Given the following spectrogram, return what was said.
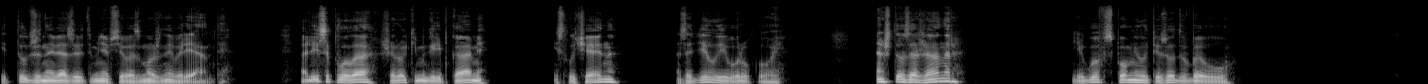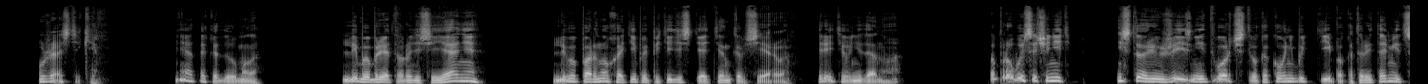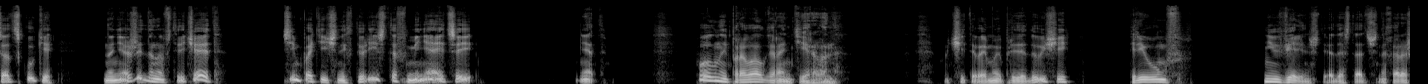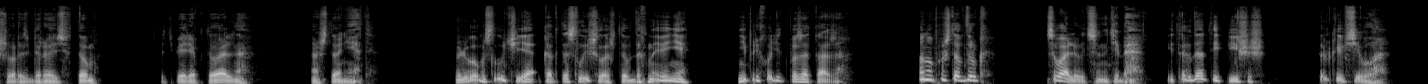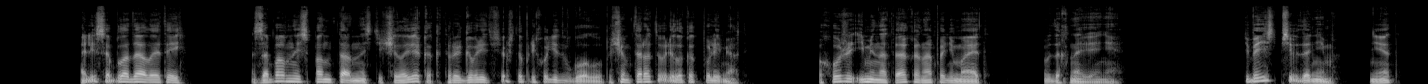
и тут же навязывает мне всевозможные варианты. Алиса плыла широкими грибками и случайно задела его рукой. «А что за жанр?» Его вспомнил эпизод в БУ. «Ужастики». Я так и думала. Либо бред вроде сияния, либо порнуха типа пятидесяти оттенков серого. Третьего не дано. Попробуй сочинить историю жизни и творчества какого-нибудь типа, который томится от скуки, но неожиданно встречает симпатичных туристов, меняется и... Нет, полный провал гарантирован. Учитывая мой предыдущий триумф, не уверен, что я достаточно хорошо разбираюсь в том, что теперь актуально, а что нет. В любом случае, я как-то слышала, что вдохновение не приходит по заказу. Оно просто вдруг сваливается на тебя, и тогда ты пишешь. Только и всего. Алиса обладала этой забавной спонтанностью человека, который говорит все, что приходит в голову, причем тараторила, как пулемет. Похоже, именно так она понимает вдохновение. «У тебя есть псевдоним?» «Нет».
